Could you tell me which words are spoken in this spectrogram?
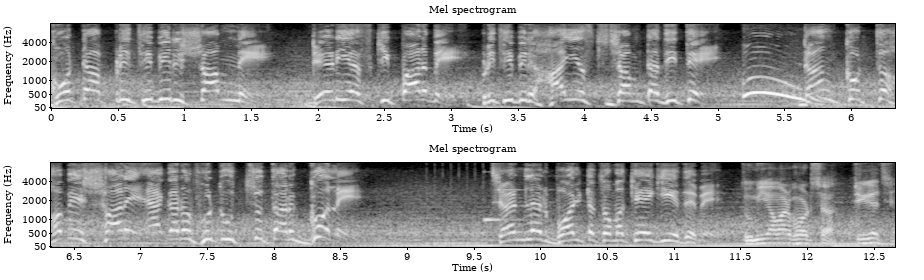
গোটা পৃথিবীর সামনে ডেরিয়াস কি পারবে? পৃথিবীর হাইয়েস্ট জাম্পটা দিতে। ডাঙ্ক করতে হবে সাড়ে এগারো ফুট উচ্চতার গোলে। চ্যান্ডলার বলটা তোমাকে এগিয়ে দেবে। তুমি আমার ভরসা। ঠিক আছে।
